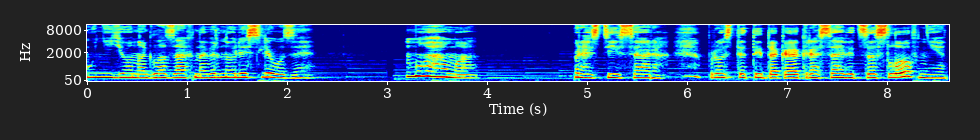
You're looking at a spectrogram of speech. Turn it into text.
У нее на глазах навернулись слезы. «Мама!» «Прости, Сара, просто ты такая красавица, слов нет».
